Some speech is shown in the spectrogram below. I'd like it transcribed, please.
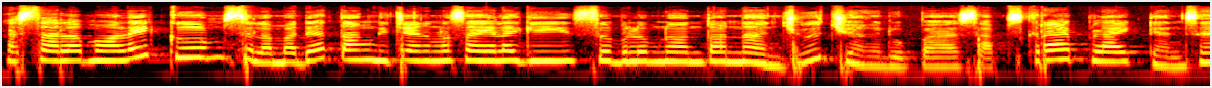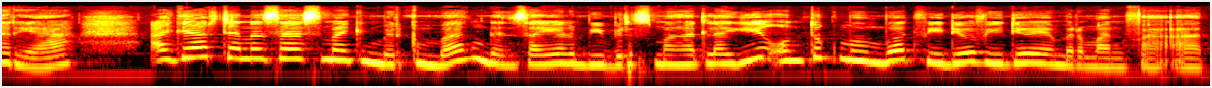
Assalamualaikum, selamat datang di channel saya lagi. Sebelum nonton lanjut, jangan lupa subscribe, like, dan share ya, agar channel saya semakin berkembang dan saya lebih bersemangat lagi untuk membuat video-video yang bermanfaat.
